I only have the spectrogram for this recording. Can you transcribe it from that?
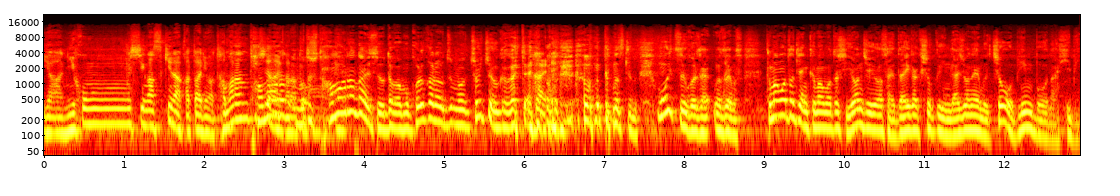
いや日本史が好きな方にはたまらんじゃないかなと。私たまらないですよ。だからもうこれからちょいちょい伺いたいなと、はい、思ってますけど。もう一つございます。熊本県熊本市44歳大学職員ラジオネーム超貧乏な日々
